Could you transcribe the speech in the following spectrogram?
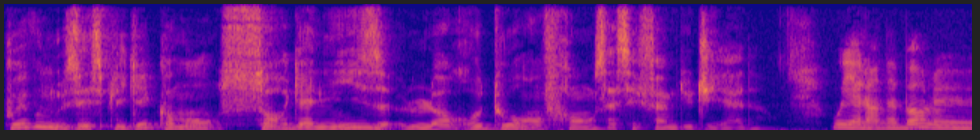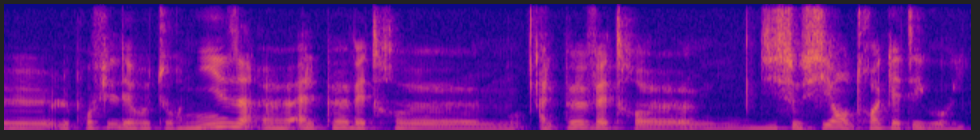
pouvez-vous nous expliquer comment s'organise leur retour en France à ces femmes du djihad? Oui, alors d'abord, le, profil des retournises, euh, elles peuvent être, euh, dissociées en trois catégories.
